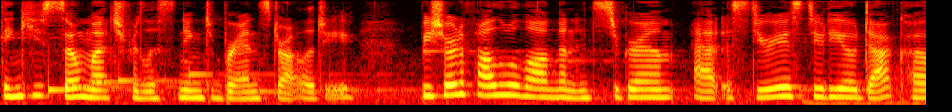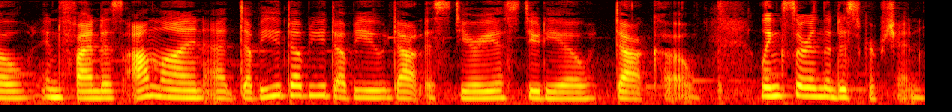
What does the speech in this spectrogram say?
Thank you so much for listening to Brand Astrology. Be sure to follow along on Instagram at asteriastudio.co and find us online at www.asteriastudio.co. Links are in the description.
